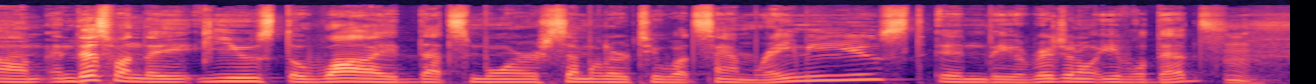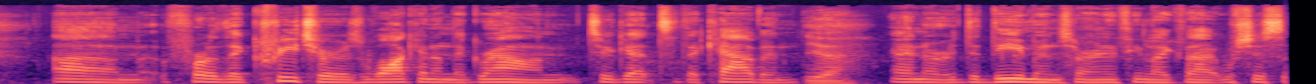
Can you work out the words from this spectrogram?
Um, and this one, they used the wide that's more similar to what Sam Raimi used in the original Evil Dead's um, for the creatures walking on the ground to get to the cabin. Yeah. And or the demons or anything like that, which is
